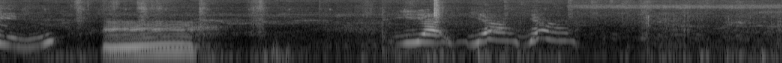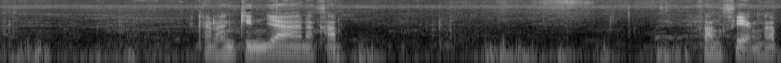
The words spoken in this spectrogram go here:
หิน อืมย่าย่าย่ากำลังกินหญ้านะครับ ฟังเสียงครับ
